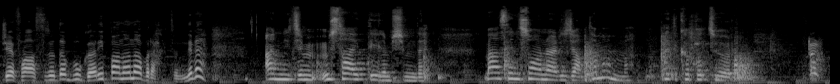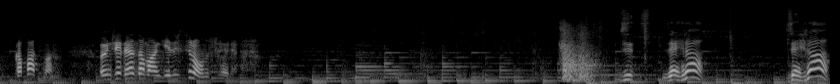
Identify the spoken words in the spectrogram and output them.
Cefasını da bu garip anana bıraktın değil mi? Anneciğim müsait değilim şimdi. Ben seni sonra arayacağım tamam mı? Hadi kapatıyorum. Dur kapatma. Önce ne zaman gelirsin onu söyle bana. Z- Zehra! Zehra!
